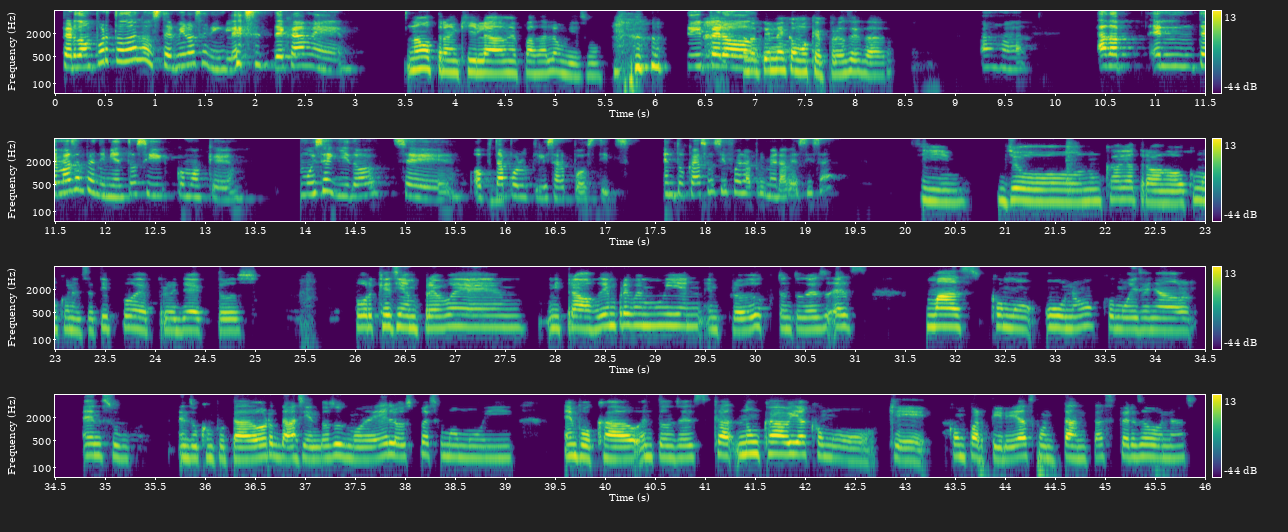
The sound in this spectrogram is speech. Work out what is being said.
Perdón por todos los términos en inglés, déjame. No, tranquila, me pasa lo mismo. Sí, pero... No tiene como que procesar. Ajá. en temas de emprendimiento sí, como que muy seguido se opta por utilizar post-its. ¿En tu caso sí fue la primera vez, Isa? Sí, yo nunca había trabajado como con este tipo de proyectos porque siempre fue, mi trabajo siempre fue muy en, en producto, entonces es más como uno, como diseñador en su, en su computador, haciendo sus modelos, pues como muy enfocado, entonces nunca había como que compartir ideas con tantas personas.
